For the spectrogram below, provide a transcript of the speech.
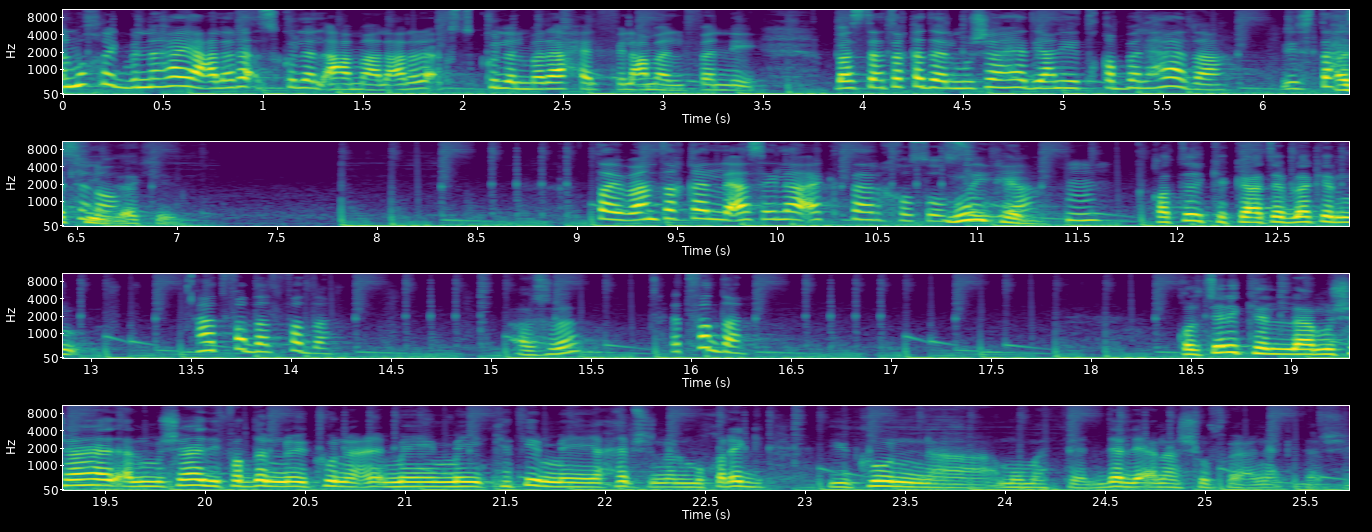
المخرج بالنهاية على رأس كل الأعمال على رأس كل المراحل في العمل الفني. بس تعتقد المشاهد يعني يتقبل هذا يستحسنه. أكيد طيب أنتقل لأسئلة أكثر خصوصية. ممكن. هم. قلت لك ككاتب لكن ها تفضل تفضل. أصلا تفضل. قلت لك المشاهد المشاهد يفضل إنه يكون ما كثير ما يحبش إنه المخرج يكون ممثل ده اللي أنا أشوفه يعني أكثر شيء.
